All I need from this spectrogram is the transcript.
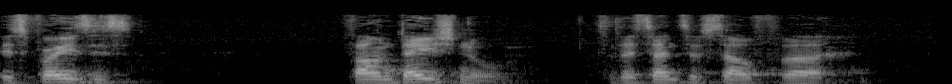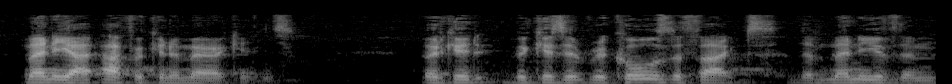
This phrase is foundational to the sense of self for many African Americans because it recalls the fact that many of them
